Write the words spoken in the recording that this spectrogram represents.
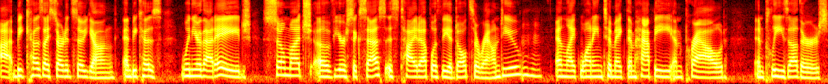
uh, because I started so young, and because when you're that age, so much of your success is tied up with the adults around you and like wanting to make them happy and proud and please others.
